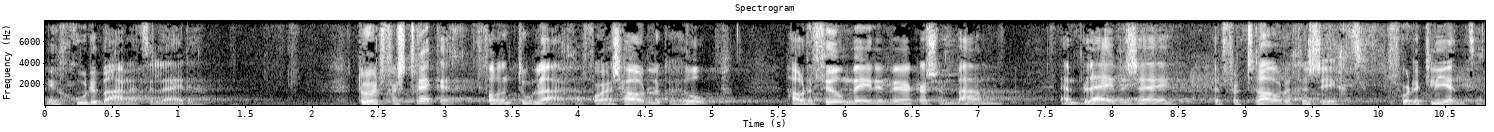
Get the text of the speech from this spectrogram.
in goede banen te leiden. Door het verstrekken van een toelage voor huishoudelijke hulp... houden veel medewerkers hun baan en blijven zij het vertrouwde gezicht voor de cliënten.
